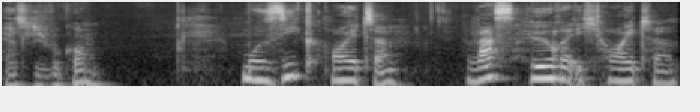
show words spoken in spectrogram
Herzlich willkommen. Musik heute. Was höre ich heute?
